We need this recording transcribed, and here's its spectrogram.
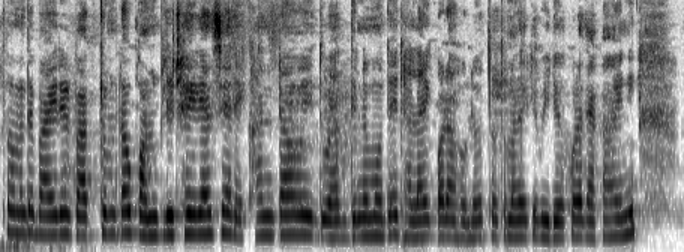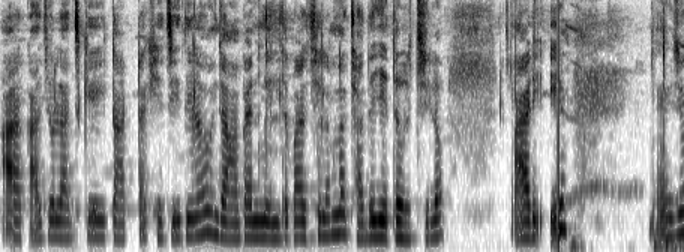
তো আমাদের বাইরের বাথরুমটাও কমপ্লিট হয়ে গেছে, আর এখানটাও ওই দু একদিনের মধ্যে ঢালাই করা হলো, তো তোমাদেরকে ভিডিও করে দেখা হয়নি। আর কাজল আজকে এই তারটা খেঁচিয়ে দিল, জামা প্যান্ট মিলতে পারছিলাম না, ছাদে যেতে হচ্ছিল। আর এই যে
